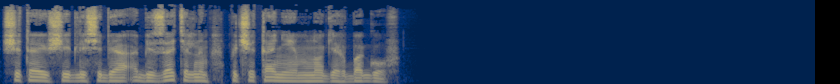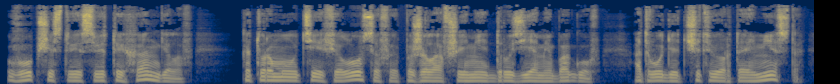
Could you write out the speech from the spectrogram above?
считающие для себя обязательным почитание многих богов. В обществе святых ангелов, которому те философы, пожелавшие иметь друзьями богов, отводят четвертое место –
